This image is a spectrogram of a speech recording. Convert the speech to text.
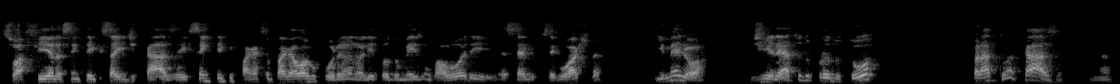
sua feira sem ter que sair de casa e sem ter que pagar, você paga logo por ano ali todo mês um valor e recebe o que você gosta e melhor, direto do produtor para a tua casa. Né?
